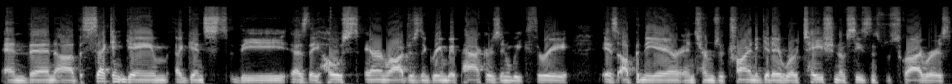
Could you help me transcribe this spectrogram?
And then uh, the second game against the as they host Aaron Rodgers and the Green Bay Packers in Week Three is up in the air in terms of trying to get a rotation of season subscribers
